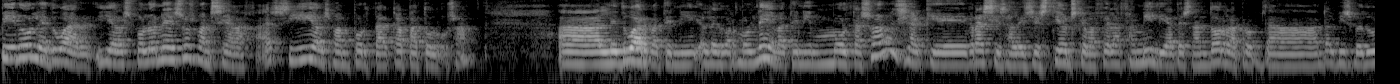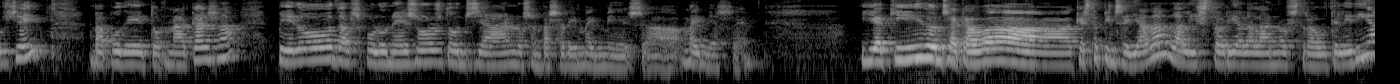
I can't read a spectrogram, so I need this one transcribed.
però l'Eduard i els polonesos van ser agafats i els van portar cap a Tolosa. Uh, L'Eduard va tenir, l'Eduard Molner va tenir molta sort, ja que gràcies a les gestions que va fer la família des d'Andorra, a prop de, del bisbe d'Urgell, va poder tornar a casa, però dels polonesos doncs, ja no se'n va saber mai més, uh, mai més res. I aquí doncs, acaba aquesta pinzellada de la història de la nostra hoteleria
